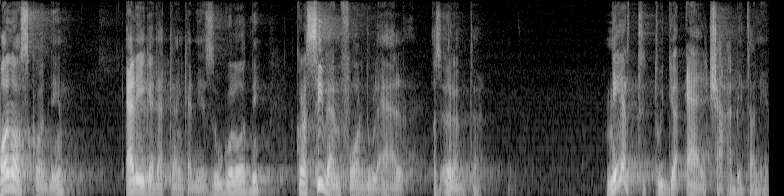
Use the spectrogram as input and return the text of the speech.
panaszkodni, elégedetlenkedni és zúgolódni, akkor a szívem fordul el az örömtől. Miért tudja elcsábítani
